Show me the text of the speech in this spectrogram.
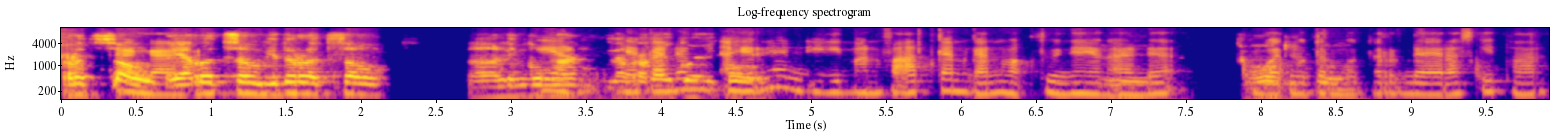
Roadshow, ya roadshow gitu roadshow uh, lingkungan. Iya, ya kadang itu. akhirnya dimanfaatkan kan waktunya yang hmm. ada oh, buat gitu. muter-muter daerah sekitar.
